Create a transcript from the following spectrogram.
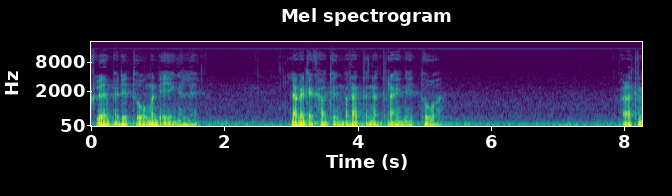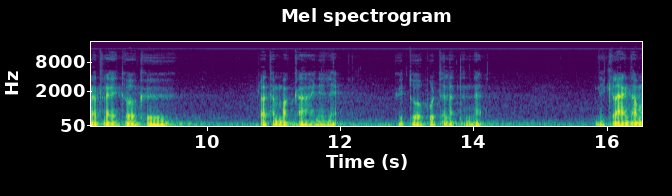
เคลื่อนไปด้วยตัวมันเองนั่นแหละ แล้วก็จะเข้าถึงพระรัตนตรัยในตัว พระรัตนตรัยตัวคือ พระธรรมกายนั่นแหละ คือตัวพุทธรัตนะ ในกลางธรรม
